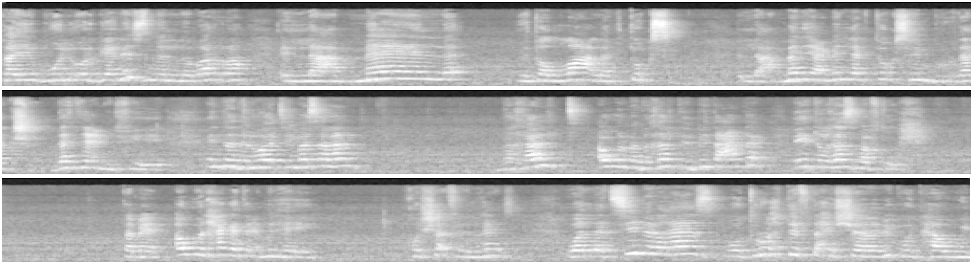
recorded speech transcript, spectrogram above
طيب وال organism اللي بره اللي عمال يطلع لك toxin اللي عمال يعمل لك toxin production ده تعمل فيه إيه؟ أنت دلوقتي مثلا دخلت أول ما دخلت البيت عندك لقيت الغاز مفتوح. تمام. أول حاجة تعملها إيه؟ خش اقفل الغاز. ولا تسيب الغاز وتروح تفتح الشبابيك وتهوي؟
